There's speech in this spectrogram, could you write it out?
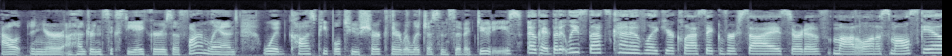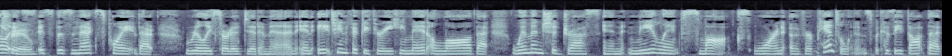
out in your 160 acres of farmland would cause people to shirk their religious and civic duties. Okay, but at least that's kind of like your classic Versailles sort of model on a small scale. True. It's, it's this next point that really sort of did him in. In 1853, he made a law that women should dress in knee-length smocks worn over pantaloons because he thought that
